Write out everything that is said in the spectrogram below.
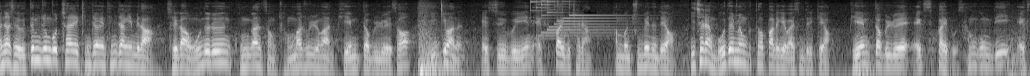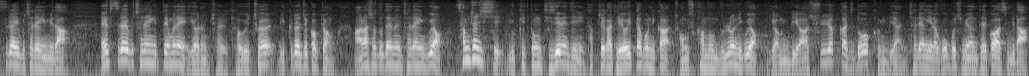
안녕하세요. 으뜸중고차의 김정현 팀장입니다. 제가 오늘은 공간성 정말 훌륭한 BMW에서 인기 많은 SUV인 X5 차량 한번 준비했는데요. 이 차량 모델명부터 빠르게 말씀드릴게요. BMW의 X5 30D X드라이브 차량입니다. X드라이브 차량이기 때문에 여름철, 겨울철 미끄러질 걱정 안 하셔도 되는 차량이고요. 3000cc 6기통 디젤 엔진이 탑재가 되어 있다 보니까 정숙함은 물론이고요. 연비와 출력까지도 긍비한 차량이라고 보시면 될 것 같습니다.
